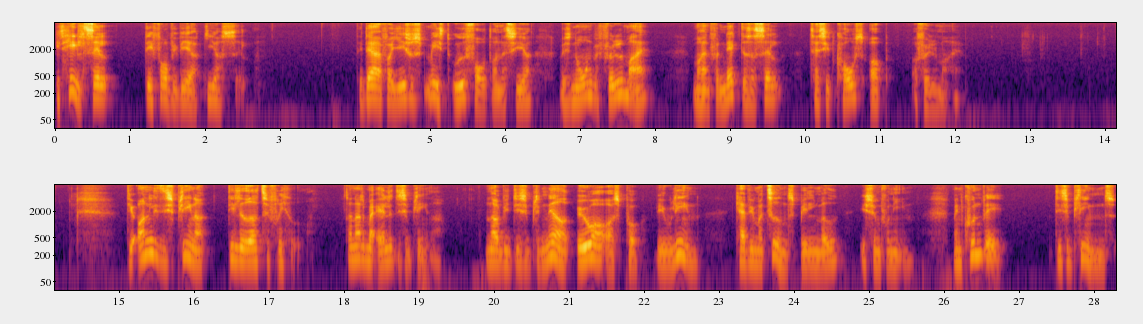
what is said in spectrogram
Et helt selv, det får vi ved at give os selv. Det er derfor, Jesus mest udfordrende siger, hvis nogen vil følge mig, må han fornægte sig selv, tage sit kors op og følge mig. De åndelige discipliner, de leder til frihed. Sådan er det med alle discipliner. Når vi disciplineret øver os på violin, kan vi med tiden spille med i symfonien, men kun ved disciplinens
